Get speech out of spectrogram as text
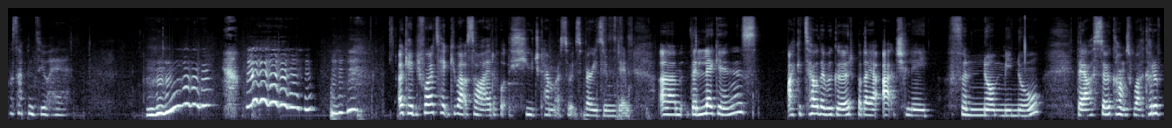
What's happened to your hair? okay, before I take you outside, I've got this huge camera, so it's very zoomed in. Um, the leggings, I could tell they were good, but they are actually phenomenal. They are so comfortable. I could have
